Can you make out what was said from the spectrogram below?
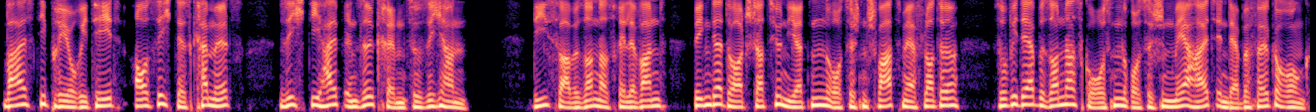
war es die Priorität aus Sicht des Kremls, sich die Halbinsel Krim zu sichern. Dies war besonders relevant wegen der dort stationierten russischen Schwarzmeerflotte sowie der besonders großen russischen Mehrheit in der Bevölkerung.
